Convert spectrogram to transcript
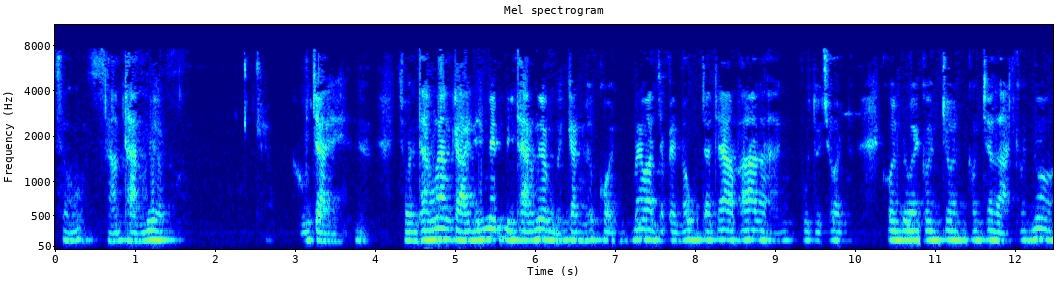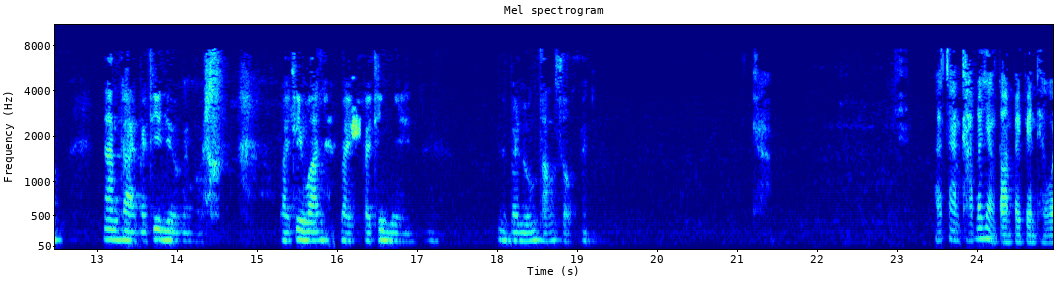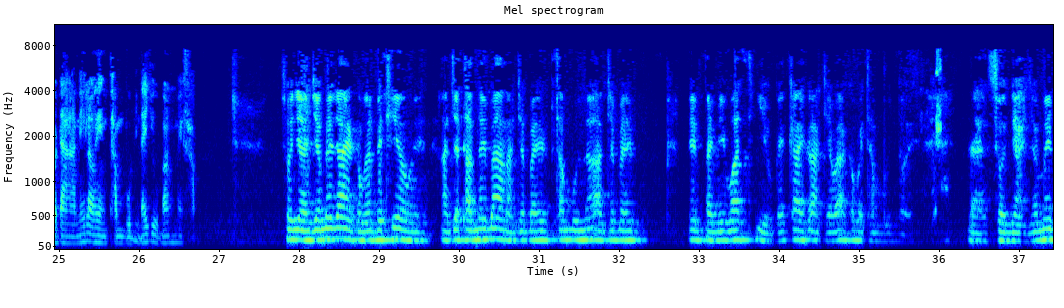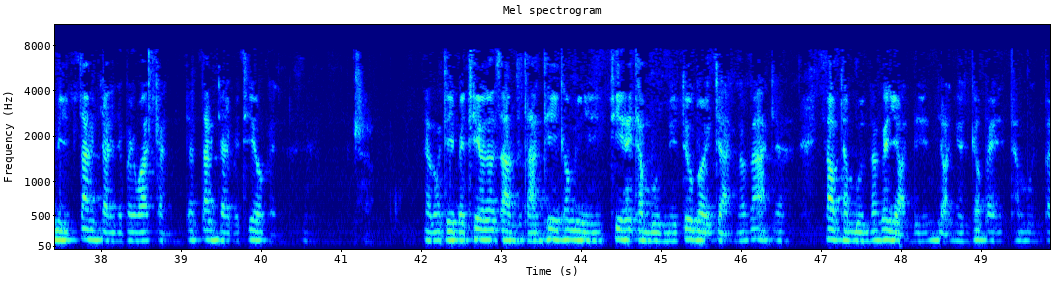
สองสามทางเลือกของใจส่วนทางร่างกายนี้ไม่มีทางเลือกเหมือนกันทุกคน ไม่ว่าจะเป็นพระพุทธเจ้าพระอรหันต์ปุถุชน คนรวยคนจน คนฉลาดคนโง่ร่างกายไปที่เดียวกันหมดไปที่วัดไปไปที่เมน ไปหลุมฝังศพกันอาจารย์ครับแล้วอย่างตอนไปเป็นเทวดานี่เรายังทำบุญได้อยู่บ้างไหมครับ ส่วนใหญ่จะไม่ได้ก็มันไปเที่ยวไงอาจจะทำได้บ้าง อาจจะไปทำบุญแล้ว อาจจะไปไปมีวัดอยู่ใกล้ๆก็อาจจะว่าก็ไปทำบุญหน่อยแต่ส่วนใหญ่จะไม่มีตั้งใจจะไปวัดกันจะตั้งใจไปเที่ยวกันแต่บางทีไปเที่ยวแล้วตามสถานที่เขามีที่ให้ทำบุญมีตู้บริจาคแล้วก็อาจจะ ชอบทำบุญแล้วก็หยอดเหรียญหยอดเงินก็ไปทำบุญไป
